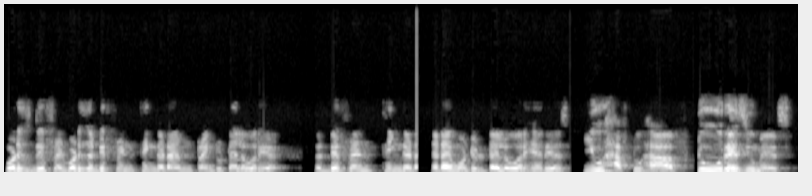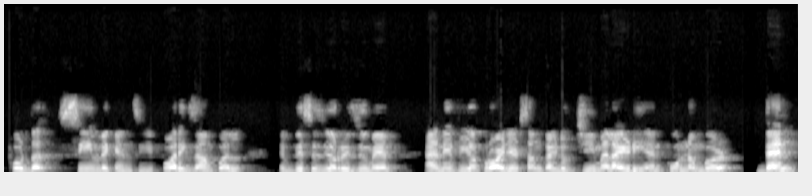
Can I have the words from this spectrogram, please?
What is different? What is the different thing that i'm trying to tell over here? The different thing that that I wanted to tell over here is you have to have two resumes for the same vacancy. For example, if this is your resume and if you have provided some kind of Gmail ID and phone number, then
